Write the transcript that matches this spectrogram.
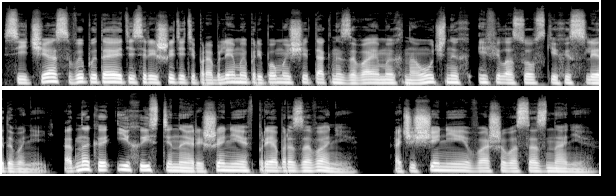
Сейчас вы пытаетесь решить эти проблемы при помощи так называемых научных и философских исследований. Однако их истинное решение в преобразовании, очищении вашего сознания.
